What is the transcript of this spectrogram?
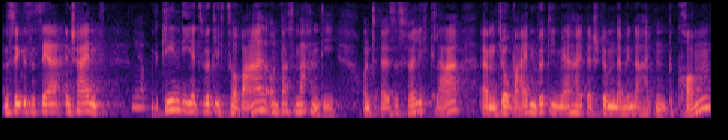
Und deswegen ist es sehr entscheidend, ja. Gehen die jetzt wirklich zur Wahl und was machen die? Und äh, es ist völlig klar, ähm, Joe Biden wird die Mehrheit der Stimmen der Minderheiten bekommen.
